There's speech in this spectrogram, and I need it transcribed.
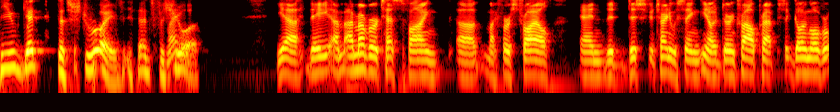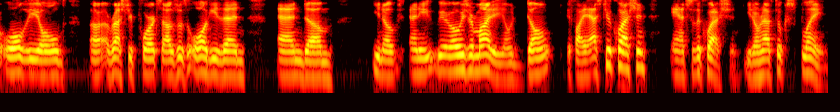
you get destroyed. That's for Right. sure. Yeah, they. I, I remember testifying uh, my first trial, and the district attorney was saying, you know, during trial prep, going over all the old uh, arrest reports. I was with Augie then, and um, you know, and he, he always reminded, you know, don't if I ask you a question, answer the question. You don't have to explain.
